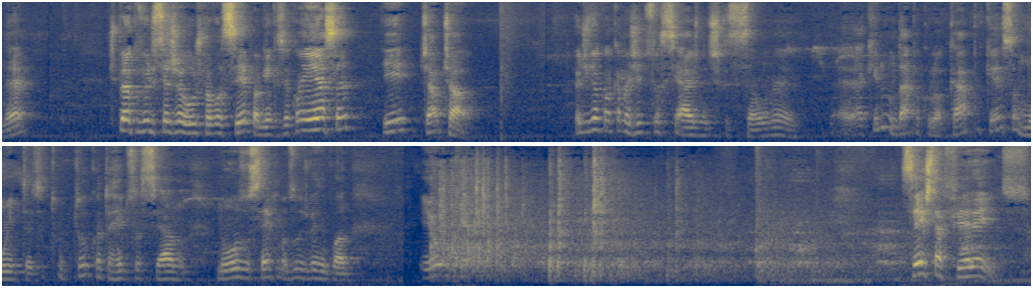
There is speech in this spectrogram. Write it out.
Né? Espero que o vídeo seja útil para você, para alguém que você conheça, e tchau, tchau. Eu devia colocar minhas redes sociais na descrição, né? É, aqui não dá para colocar porque são muitas. Tudo, quanto é rede social, não, não, uso sempre, mas uso de vez em quando. Eu Sexta-feira é isso.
